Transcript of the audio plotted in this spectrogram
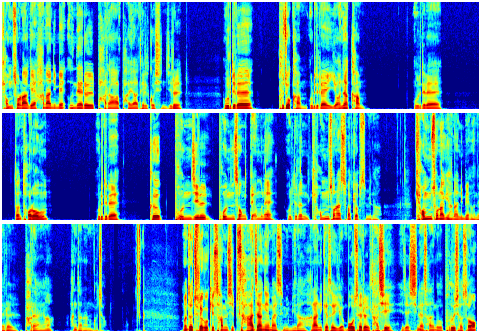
겸손하게 하나님의 은혜를 바라봐야 될 것인지를 우리들의 부족함, 우리들의 연약함, 우리들의 어떤 더러움, 우리들의 그 본질, 본성 때문에 우리들은 겸손할 수밖에 없습니다. 겸손하게 하나님의 은혜를 바라야 한다는 거죠. 먼저 출애굽기 34장의 말씀입니다. 하나님께서 모세를 다시 이제 시내 산으로 부르셔서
